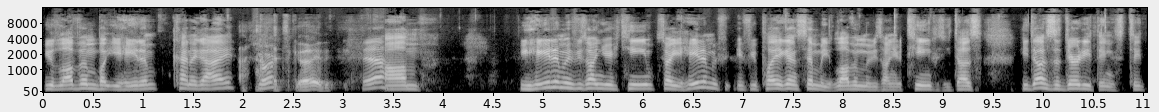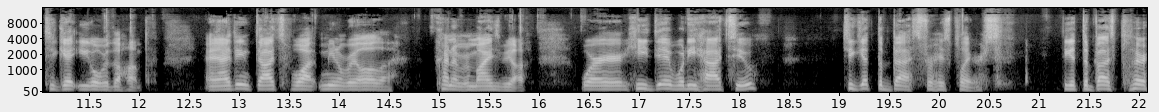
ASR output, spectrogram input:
you love him but you hate him kind of guy. Sure, that's good. Yeah. Um, you hate him if he's on your team. Sorry, you hate him if, if you play against him, but you love him if he's on your team because he does he does the dirty things to, to get you over the hump. And I think that's what Mino Raiola kind of reminds me of, where he did what he had to to get the best for his players, to get the best player.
